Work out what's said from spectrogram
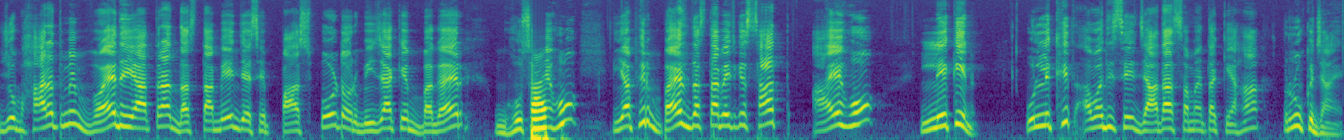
जो भारत में वैध यात्रा, दस्तावेज़ जैसे पासपोर्ट और वीज़ा के बगैर घुस आए हों या फिर वैध दस्तावेज़ के साथ आए हों, लेकिन उल्लिखित अवधि से ज़्यादा समय तक यहाँ रुक जाएँ।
